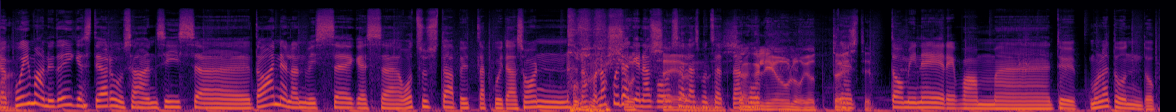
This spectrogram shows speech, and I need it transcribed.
ja kui ma nüüd õigesti aru saan, siis äh, Daniel on vist see, kes äh, otsustab, ütleb, kuidas on. noh, noh kuidagi nagu selles mõttes, et nagu. see on küll jõulujutt tõesti. domineerivam äh, tüüp, mulle tundub.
